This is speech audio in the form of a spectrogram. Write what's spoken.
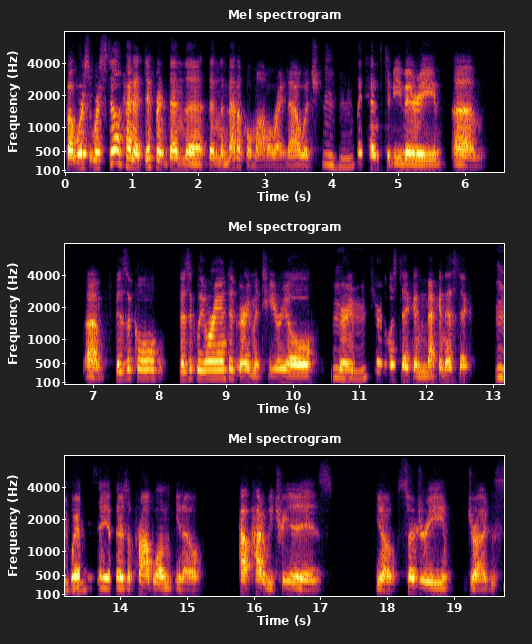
but we're we're still kind of different than the than the medical model right now, which Mhm. it tends to be very um, um, physical, physically oriented, very material, very Mhm. materialistic and mechanistic. Where Mhm. they say if there's a problem, you know, how how do we treat it is, you know, surgery, drugs,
